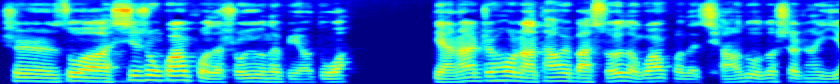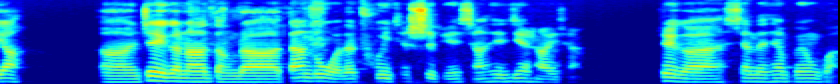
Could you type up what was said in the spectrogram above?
是做吸收光谱的时候用的比较多。点了之后呢，它会把所有的光谱的强度都设成一样。嗯，这个呢，等着单独我再出一期视频详细介绍一下。这个现在先不用管。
